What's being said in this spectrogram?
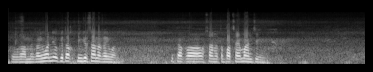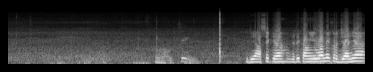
Tuh rame Kang Iwan yuk kita ke pinggir sana Kang Iwan kita ke sana tempat saya mancing. Tuh, Mancing. Jadi asik ya. Jadi Kang Iwan ini kerjanya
